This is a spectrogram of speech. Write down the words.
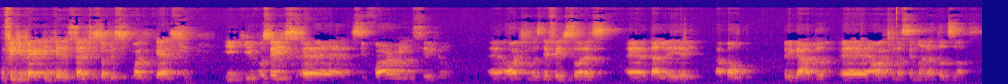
um, feedback interessante sobre esse podcast e que vocês é, se formem, sejam é, ótimas defensoras é, da lei aí, tá bom? Obrigado, é, ótima semana a todos nós.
